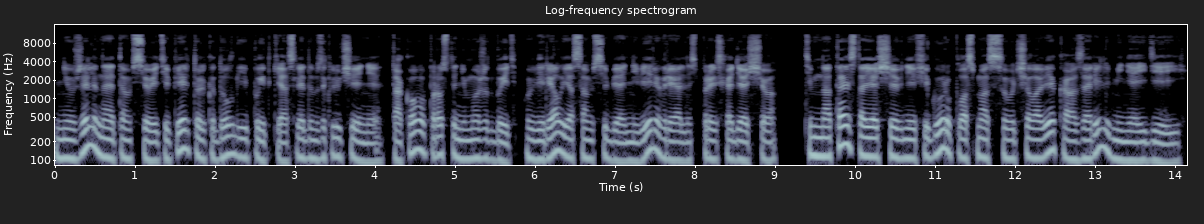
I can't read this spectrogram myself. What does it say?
Неужели на этом все, и теперь только долгие пытки, а следом заключение? Такого просто не может быть, уверял я сам себя, не веря в реальность происходящего. Темнота и стоящая в ней фигура пластмассового человека озарили меня идеей.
